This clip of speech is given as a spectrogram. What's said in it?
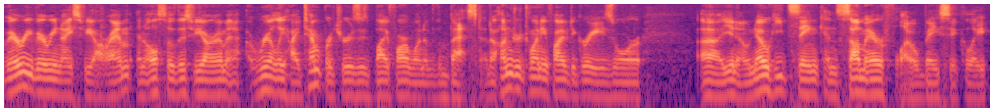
very, very nice VRM, and also this VRM at really high temperatures is by far one of the best. At 125 degrees or, uh, you know, no heat sink and some airflow, basically,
